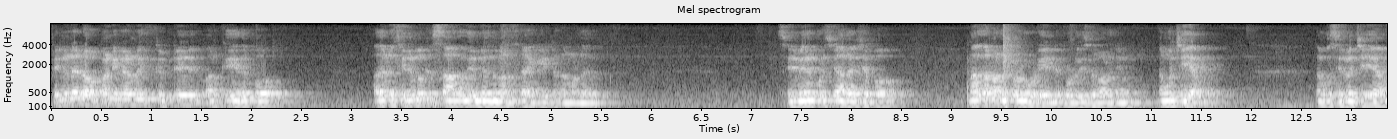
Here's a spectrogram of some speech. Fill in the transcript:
പിന്നീട് ഡോക്യുമെന്ററിക്ക് വേണ്ടി സ്ക്രിപ്റ്റ് വർക്ക് ചെയ്തപ്പോൾ അതിന് സിനിമക്ക് സാധ്യതയുണ്ടെന്ന് മനസ്സിലാക്കിയിട്ട് നമ്മൾ സിനിമയെ കുറിച്ച് ആലോചിച്ചപ്പോൾ നല്ല മനസ്സോടുകൂടി എന്റെ പ്രൊഡ്യൂസർ പറഞ്ഞു നമുക്ക് ചെയ്യാം. നമുക്ക് സിനിമ ചെയ്യാം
